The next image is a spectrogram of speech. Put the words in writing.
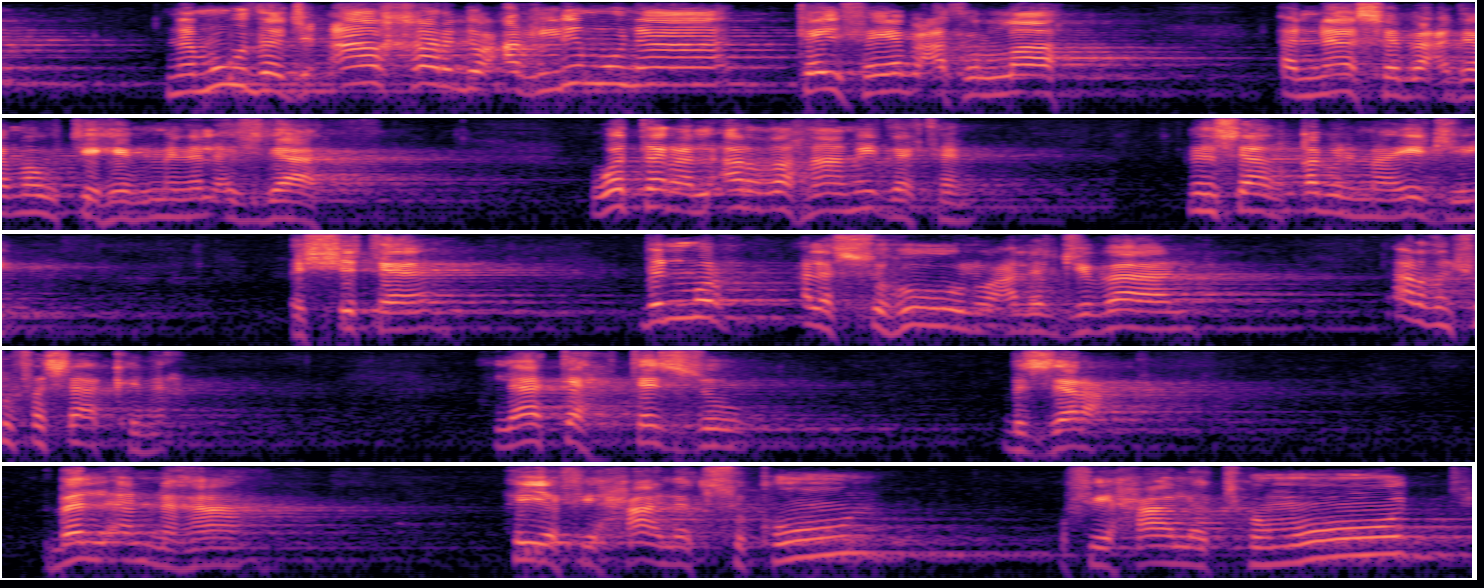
نموذج آخر يعلمنا كيف يبعث الله الناس بعد موتهم من الأجداث. وترى الأرض هامدة. الإنسان قبل ما يجي الشتاء بنمر على السهول وعلى الجبال الأرض نشوفها ساكنة. لا تهتز بالزرع بل أنها هي في حالة سكون وفي حالة همود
